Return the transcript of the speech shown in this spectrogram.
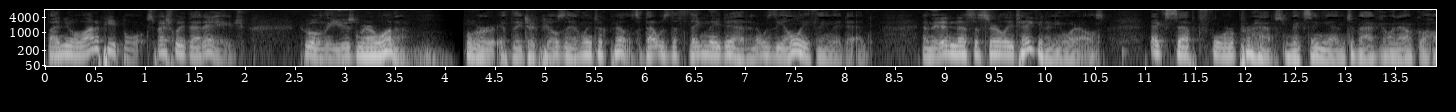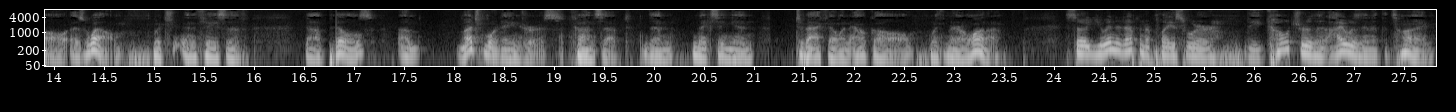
But I knew a lot of people, especially at that age, who only used marijuana. Or if they took pills, they only took pills. That was the thing they did, and it was the only thing they did. And they didn't necessarily take it anywhere else, except for perhaps mixing in tobacco and alcohol as well, which in the case of uh, pills, um, much more dangerous concept than mixing in tobacco and alcohol with marijuana. So you ended up in a place where the culture that I was in at the time,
